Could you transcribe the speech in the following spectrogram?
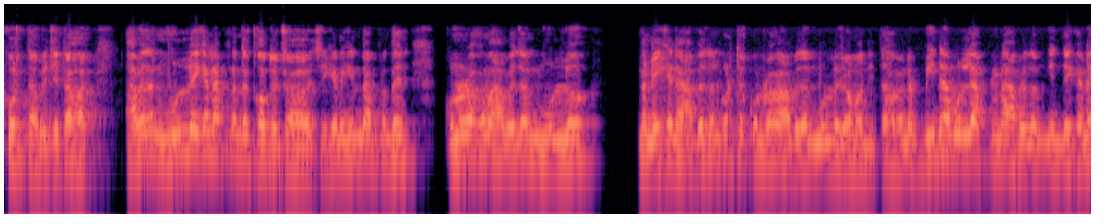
করতে হবে যেটা হয়। আবেদন মূল্য এখানে আপনাদের কত চাওয়া হয়েছে? এখানে কিন্তু আপনাদের কোনো রকম আবেদন মূল্য মানে এখানে আবেদন করতে কোনো রকম আবেদন মূল্য জমা দিতে হবে না। বিনামূল্যে আপনারা আবেদন কিন্তু এখানে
